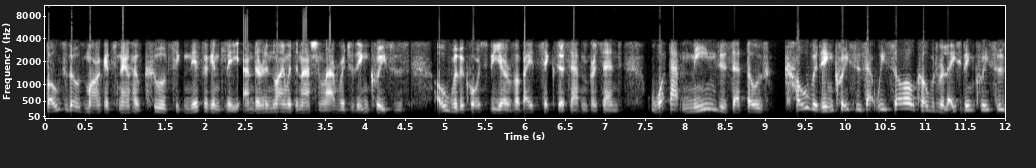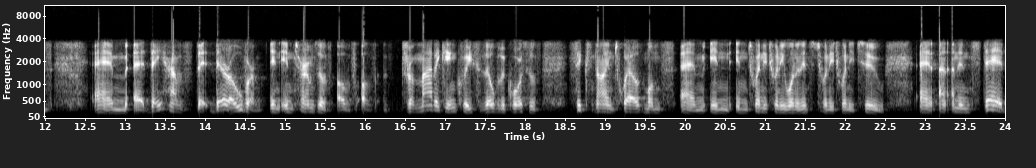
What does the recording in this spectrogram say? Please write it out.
Both of those markets now have cooled significantly and they're in line with the national average with increases over the course of the year of about 6 or 7%. What that means is that those COVID increases that we saw, COVID related increases, um, uh, they have they're over in, in terms of, of, of dramatic increases over the course of six, nine, twelve months um, in in 2021 and into 2022, uh, and, and instead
